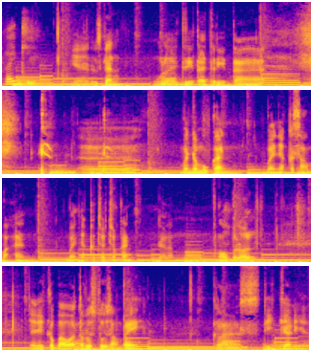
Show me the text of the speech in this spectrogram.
Lagi. ya terus kan mulai cerita-cerita eh, menemukan banyak kesamaan banyak kecocokan dalam ngobrol jadi kebawa terus tuh sampai kelas 3 ya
